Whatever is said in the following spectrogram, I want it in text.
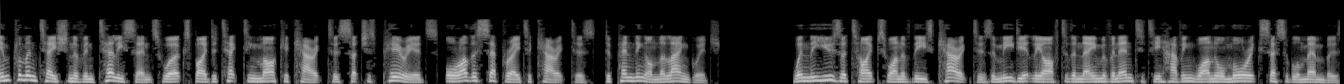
Implementation of IntelliSense works by detecting marker characters such as periods, or other separator characters, depending on the language. When the user types one of these characters immediately after the name of an entity having one or more accessible members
